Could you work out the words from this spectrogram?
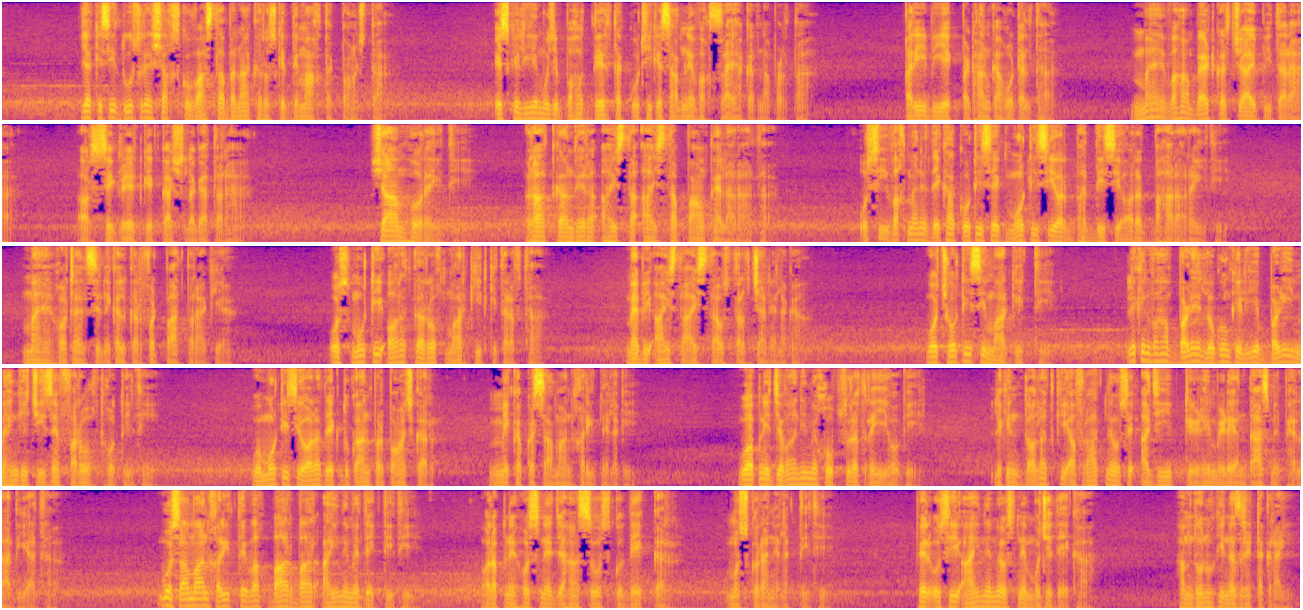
یا کسی دوسرے شخص کو واسطہ بنا کر اس کے دماغ تک پہنچتا۔ اس کے لیے مجھے بہت دیر تک کوٹھی کے سامنے وقت ضائع کرنا پڑتا۔ قریب ہی ایک پٹھان کا ہوٹل تھا۔ میں وہاں بیٹھ کر چائے پیتا رہا اور سگریٹ کے کش لگاتا رہا۔ شام ہو رہی تھی۔ رات کا اندھیرا آہستہ آہستہ پاؤں پھیلا رہا تھا۔ اسی وقت میں نے دیکھا کوٹھی سے ایک موٹی سی اور بھدی سی عورت باہر آ رہی تھی۔ میں ہوٹل سے نکل کر فٹ پاتھ پر آ گیا۔ اس موٹی عورت کا رخ مارکیٹ کی طرف تھا۔ میں بھی آہستہ آہستہ اس طرف جانے لگا۔ وہ چھوٹی سی مارکیٹ تھی، لیکن وہاں بڑے لوگوں کے لیے بڑی مہنگی چیزیں فروخت ہوتی تھیں۔ وہ موٹی سی عورت ایک دکان پر پہنچ کر میک اپ کا سامان خریدنے لگی۔ وہ اپنی جوانی میں خوبصورت رہی ہوگی، لیکن دولت کی افراد نے اسے عجیب ٹیڑھے میڑے انداز میں پھیلا دیا تھا۔ وہ سامان خریدتے وقت بار بار آئینے میں دیکھتی تھی اور اپنے حسن جہاں سوس کو دیکھ کر مسکرانے لگتی تھی۔ پھر اسی آئینے میں اس نے مجھے دیکھا۔ ہم دونوں کی نظریں ٹکرائیں۔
